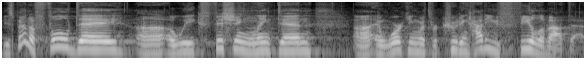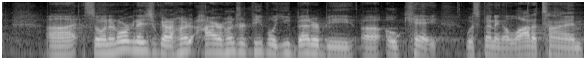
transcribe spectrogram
you spend a full day uh, a week fishing LinkedIn uh, and working with recruiting. How do you feel about that? Uh, so in an organization we've got to hire 100 people, you'd better be uh, okay with spending a lot of time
